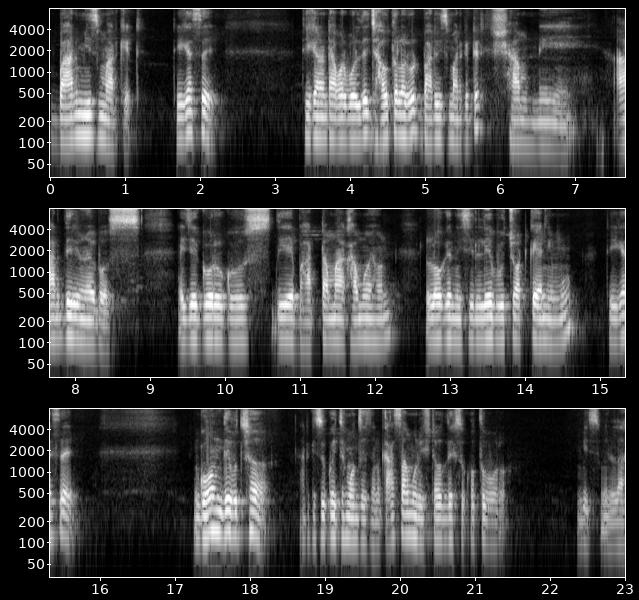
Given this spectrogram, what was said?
Burmese market, ঠিক আছে? ঠিকানাটা আবার বলে দিই, ঝাউতলা রোড, বার্মিজ মার্কেটের সামনে। আর দেরি নয় বস এই যে গরুর ঘোষ দিয়ে ভাতটা মা খামু এখন। লগে নিছি লেবু চটকায় নিমু, ঠিক আছে? গন্ধে বুঝছ? আর কিছু কইতে মন চাইছে না। কাঁচা মরিচটাও দেখছ কত বড়। বিসমিল্লাহ।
